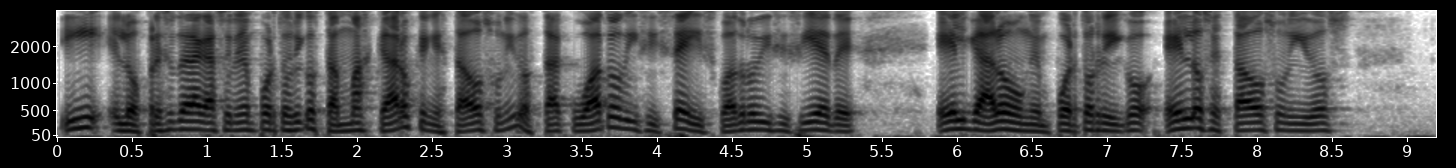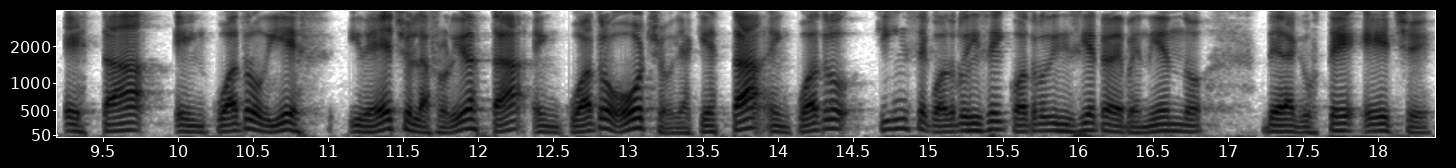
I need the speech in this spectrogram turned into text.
y los precios de la gasolina en Puerto Rico están más caros que en Estados Unidos. Está 4.16, 4.17 el galón en Puerto Rico. En los Estados Unidos está en 4.10 y de hecho en la Florida está en 4.8 y aquí está en 4.15, 4.16, 4.17 dependiendo de la que usted eche.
